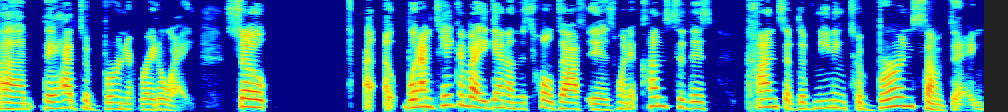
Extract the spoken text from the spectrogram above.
um, they had to burn it right away so uh, uh, what i'm taken by again on this whole daf is when it comes to this concept of needing to burn something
